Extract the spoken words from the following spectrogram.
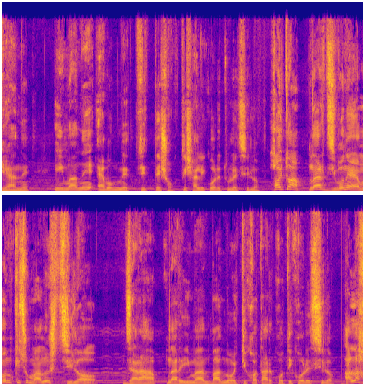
জ্ঞানে ইমানে এবং নেতৃত্বে শক্তিশালী করে তুলেছিল। হয়তো আপনার জীবনে এমন কিছু মানুষ ছিল যারা আপনার ইমান বা নৈতিকতার ক্ষতি করেছিল। আল্লাহ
